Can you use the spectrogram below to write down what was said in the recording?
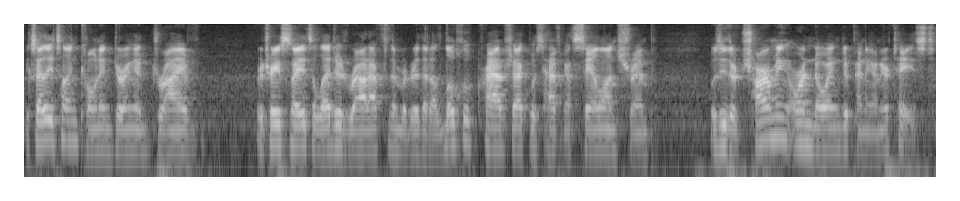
excitedly telling Koenig during a drive retracing Syed's alleged route after the murder that a local crab shack was having a sale on shrimp was either charming or annoying depending on your taste.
